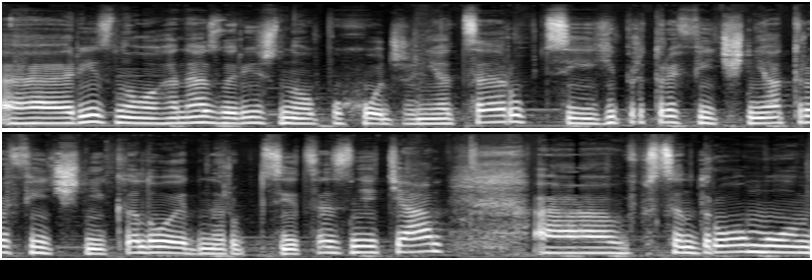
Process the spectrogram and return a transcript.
е, різного генезу, різного походження. Це рубці, гіпертрофічні, атрофічні, келоїдні рубці, це зняття е, синдрому.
